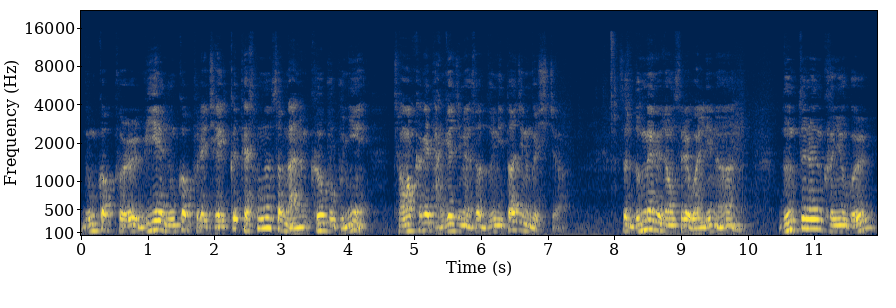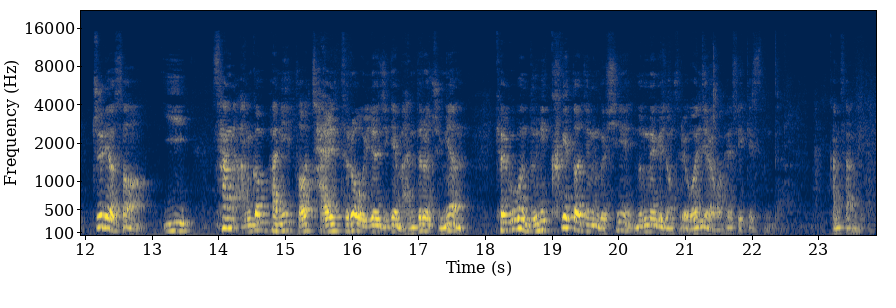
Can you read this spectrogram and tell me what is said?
눈꺼풀, 위에 눈꺼풀의 제일 끝에 속눈썹 나는 그 부분이 정확하게 당겨지면서 눈이 떠지는 것이죠. 그래서 눈매 교정술의 원리는 눈 뜨는 근육을 줄여서 이 상안검판이 더 잘 들어 올려지게 만들어주면 결국은 눈이 크게 떠지는 것이 눈매 교정술의 원리라고 할 수 있겠습니다. 감사합니다.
